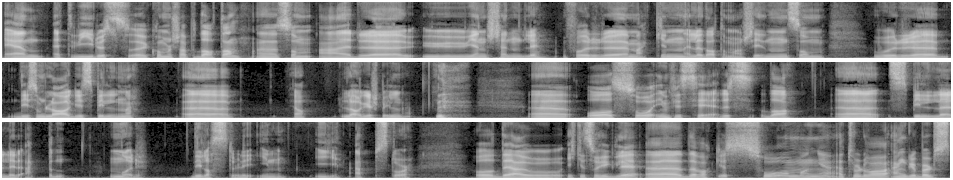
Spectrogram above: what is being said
en, et virus eh, kommer seg på dataen eh, som er eh, ugjenkjennelig for Mac-en eller datamaskinen som hvor de som lager spillene Ja, lager spillene. Og så infiseres da spillet eller appen når de laster det inn i AppStore. Og det er jo ikke så hyggelig. Eh, det var ikke så mange. Jeg tror det var Angry Birds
